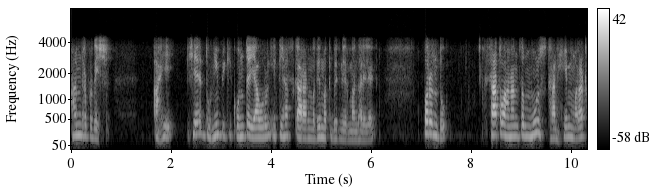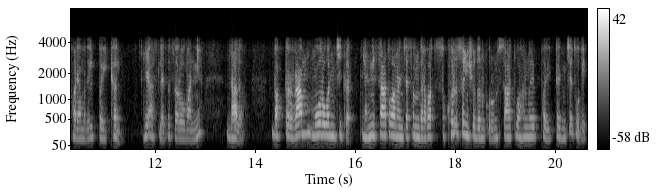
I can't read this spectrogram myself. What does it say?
आंध्र प्रदेश आहे. हे दोन्हीपैकी कोणतं यावरून इतिहासकारांमध्ये मतभेद निर्माण झालेले आहेत? परंतु सातवाहनांचं मूळ स्थान हे मराठवाड्यामधील पैठण हे असल्याचं सर्वमान्य झालं. डॉक्टर राम मोरवंचीकर यांनी सातवाहनांच्या संदर्भात सखोल संशोधन करून सातवाहन हे पैठणचेच होते.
